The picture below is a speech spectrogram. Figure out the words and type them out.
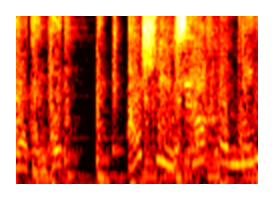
nhà thưởng thức. Ở siêu sát tên miếng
